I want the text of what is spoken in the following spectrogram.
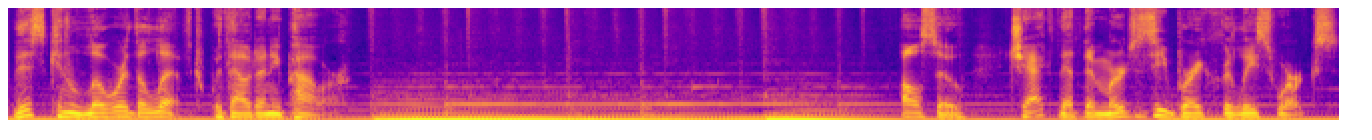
This can lower the lift without any power. Also, check that the emergency brake release works.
